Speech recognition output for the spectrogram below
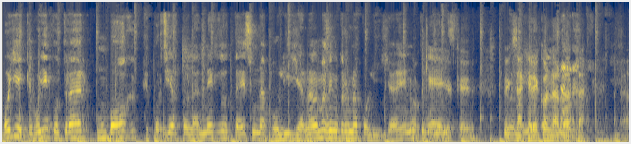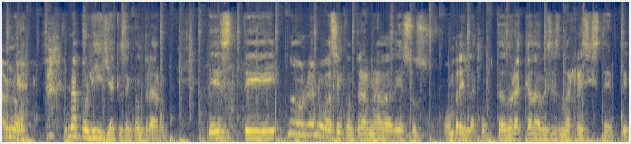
Oye, que voy a encontrar un bug, que por cierto la anécdota es una polilla, nada más encontré una polilla. ¿eh? No ok, Exageré con la rata. No, una polilla que se encontraron. Este, no, no, no vas a encontrar nada de esos. Hombre, la computadora cada vez es más resistente,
